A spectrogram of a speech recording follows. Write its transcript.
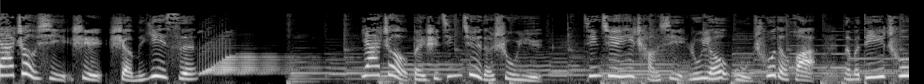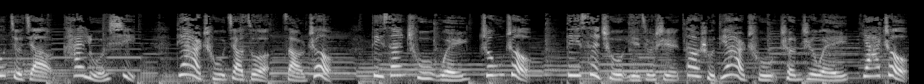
压轴戏是什么意思？压轴本是京剧的术语。京剧一场戏如有五出的话，那么第一出就叫开锣戏，第二出叫做早奏，第三出为中奏，第四出也就是倒数第二出称之为压轴，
